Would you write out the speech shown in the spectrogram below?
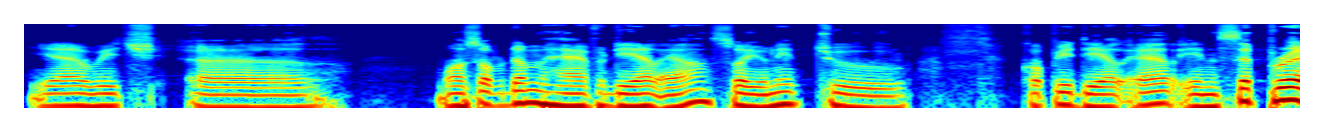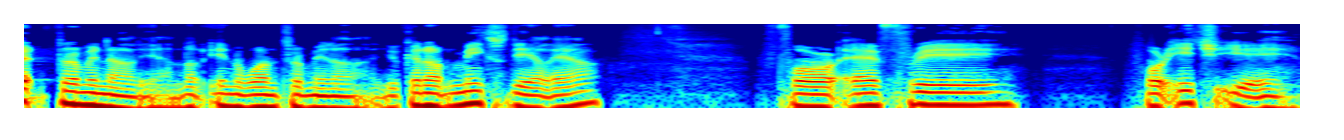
yeah which uh, most of them have DLL so you need to copy DLL in separate terminal yeah not in one terminal. You cannot mix DLL for every for each EA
